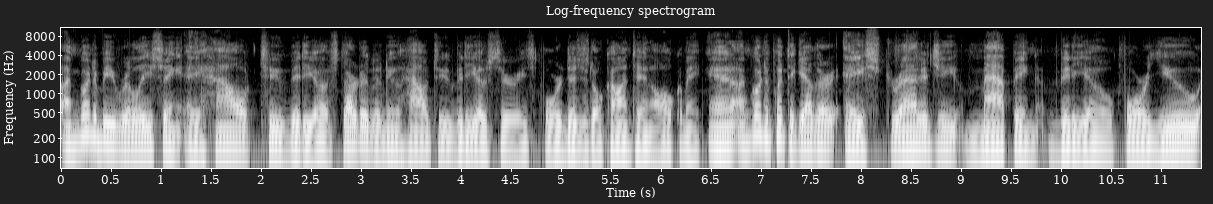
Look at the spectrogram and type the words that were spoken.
I'm going to be releasing a how how-to video. I've started a new how-to video series for digital content alchemy, and I'm going to put together a strategy mapping video for you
